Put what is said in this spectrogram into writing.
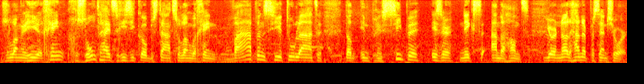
zolang er hier geen gezondheidsrisico bestaat... zolang we geen wapens hier toelaten... dan in principe is er niks aan de hand. You're not 100% sure.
